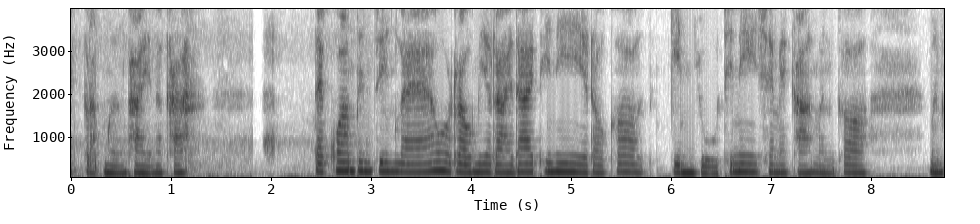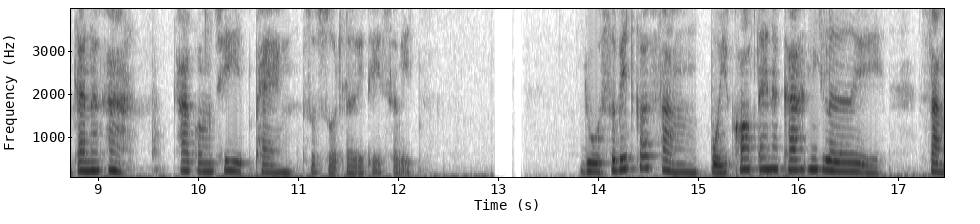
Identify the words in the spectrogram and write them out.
กกลับเมืองไทยนะคะ แต่ความเป็นจริงแล้วเรามีรายได้ที่นี่เราก็กินอยู่ที่นี่ใช่ไหมคะ มันก็เหมือนกันนะคะ ค่าครองชีพแพงสุดๆเลยที่สวิต อยู่สวิตก็สั่งปุ๋ยคอกได้นะคะ นี่เลย สั่ง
